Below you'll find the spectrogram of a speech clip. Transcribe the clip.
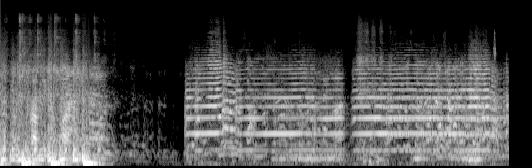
Don't you drop me,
